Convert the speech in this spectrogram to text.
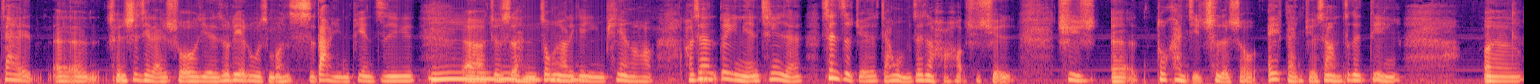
在呃全世界来说，也就列入什么十大影片之一，嗯呃，就是很重要的一个影片哈、好像对于年轻人，甚至觉得讲我们真的好好去学，去呃多看几次的时候，哎，感觉上这个电影，嗯、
